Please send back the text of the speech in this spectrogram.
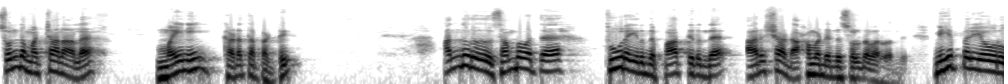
சொந்த மச்சானால மைனி கடத்தப்பட்டு அந்த ஒரு சம்பவத்தை தூர இருந்து பார்த்திருந்த அர்ஷாட் அகமது என்று சொல்றவர் வந்து மிகப்பெரிய ஒரு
